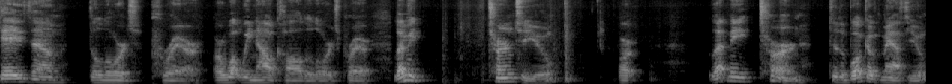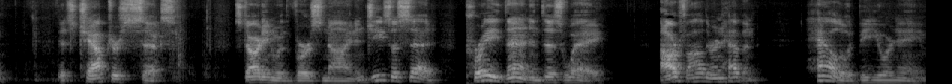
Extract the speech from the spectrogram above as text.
gave them the Lord's Prayer, or what we now call the Lord's Prayer. Let me turn to you, or let me turn to the book of Matthew. It's chapter 6, starting with verse 9. And Jesus said, Pray then in this way Our Father in heaven, hallowed be your name.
